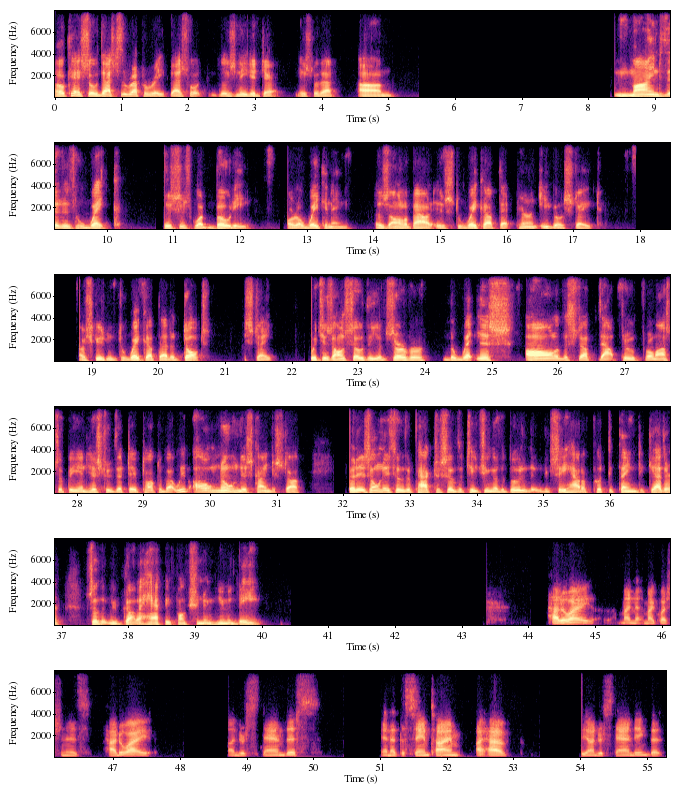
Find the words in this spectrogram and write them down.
Okay, so that's the referee. That's what is needed there, is for that um, mind that is awake. This is what Bodhi or awakening is all about, is to wake up that parent ego state, or excuse me, to wake up that adult state, which is also the observer, the witness, all of the stuff out through philosophy and history that they've talked about. We've all known this kind of stuff, but it's only through the practice of the teaching of the Buddha that we can see how to put the thing together so that we've got a happy, functioning human being. how do I my my question is how do I understand this and at the same time I have the understanding that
